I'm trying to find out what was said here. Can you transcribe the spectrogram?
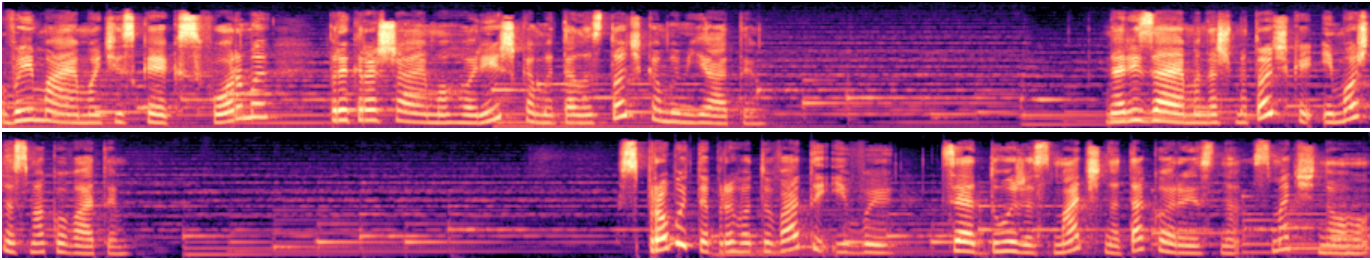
Виймаємо чизкейк з форми, прикрашаємо горішками та листочками м'яти. Нарізаємо на шматочки і можна смакувати. Спробуйте приготувати і ви. Це дуже смачно та корисно. Смачного!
